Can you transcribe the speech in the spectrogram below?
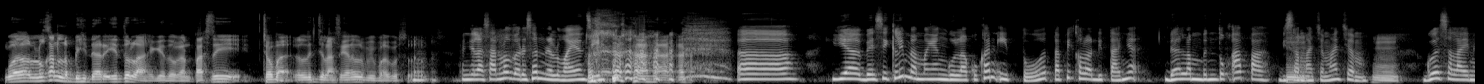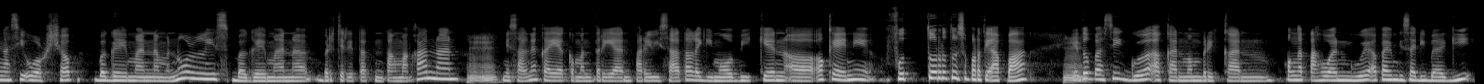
gua lu kan lebih dari itulah gitu kan pasti coba lu jelaskan lebih bagus lah Penjelasan lo barusan udah lumayan sih. Eh, ya basically memang yang gue lakukan itu, tapi kalau ditanya dalam bentuk apa bisa Hmm. macam-macam. hmm. Gue selain ngasih workshop bagaimana menulis, bagaimana bercerita tentang makanan, hmm. misalnya kayak Kementerian Pariwisata lagi mau bikin, eh, oke ini food tour tuh seperti apa, Hmm. itu pasti gue akan memberikan pengetahuan gue apa yang bisa dibagi.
